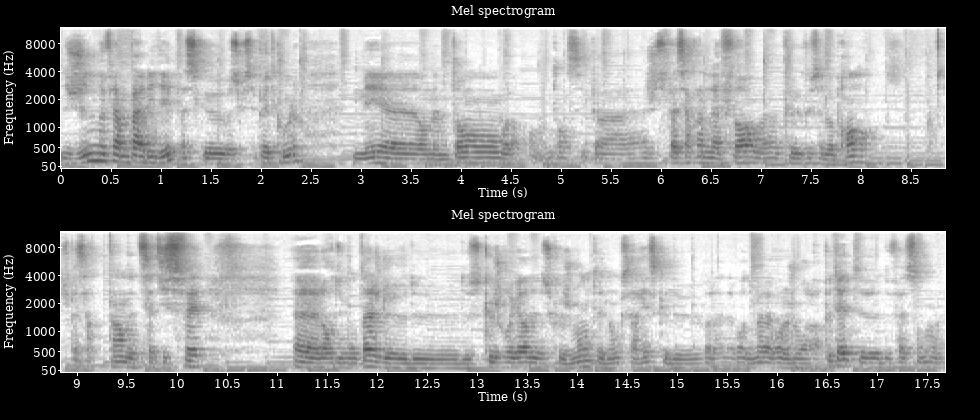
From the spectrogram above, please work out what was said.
Je ne me ferme pas à l'idée parce que, parce que ça peut être cool, Mais en même temps, voilà, en même temps, c'est pas, je suis pas certain de la forme hein, que, ça doit prendre. Je suis pas certain d'être satisfait lors du montage de, ce que je regarde et de ce que je monte, et donc ça risque de voilà, d'avoir du mal à voir le jour. Alors peut-être de façon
